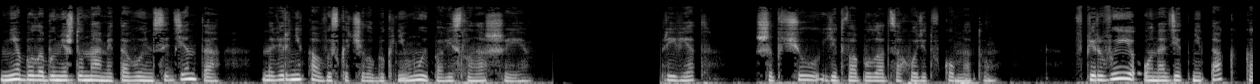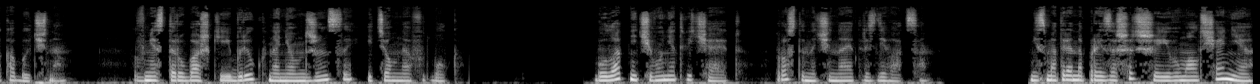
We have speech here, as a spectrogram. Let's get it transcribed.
Не было бы между нами того инцидента, наверняка выскочила бы к нему и повисла на шее. «Привет», — шепчу, едва Булат заходит в комнату. Впервые он одет не так, как обычно. Вместо рубашки и брюк на нем джинсы и темная футболка. Булат ничего не отвечает, просто начинает раздеваться. Несмотря на произошедшее его молчание,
